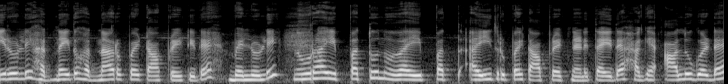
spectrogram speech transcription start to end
ಈರುಳ್ಳಿ ಹದಿನೈದು, ಹದಿನಾರು ರೂಪಾಯಿ ಟಾಪ್ ರೇಟ್ ಇದೆ. ಬೆಳ್ಳುಳ್ಳಿ ನೂರ ಇಪ್ಪತ್ತು, ನೂರ ಇಪ್ಪತ್ತೈದು ರೂಪಾಯಿ ಟಾಪ್ ರೇಟ್ ನಡೀತಾ ಇದೆ. ಹಾಗೆ ಆಲೂಗಡ್ಡೆ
